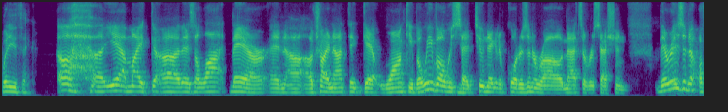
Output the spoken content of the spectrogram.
What do you think? Uh, yeah, Mike, uh, there's a lot there, and uh, I'll try not to get wonky, but we've always said two negative quarters in a row, and that's a recession there isn't a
